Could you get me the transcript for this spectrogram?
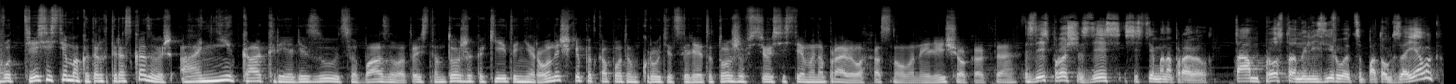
вот те системы, о которых ты рассказываешь, а они как реализуются базово? То есть там тоже какие-то нейроночки под капотом крутятся, или это тоже все системы на правилах основаны, или еще как-то? Здесь проще, здесь система на правилах. Там просто анализируется поток заявок,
